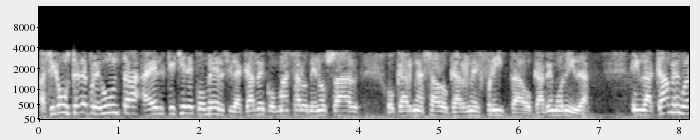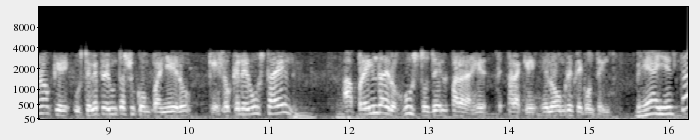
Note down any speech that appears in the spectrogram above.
Así como usted le pregunta a él qué quiere comer, si la carne con más sal o menos sal, o carne asada, o carne frita, o carne molida, en la cama es bueno que usted le pregunte a su compañero qué es lo que le gusta a él. Aprenda de los gustos de él para, la gente- para que el hombre esté contento. Ve, ahí está.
